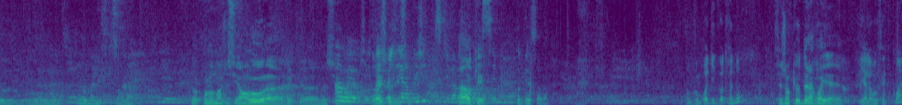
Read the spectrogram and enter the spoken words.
Aux, aux journalistes qui sont là. Donc pour le moment, je suis en haut euh, avec euh, monsieur. Ah oui, euh, ok. Bah, je vais le dire à Brigitte parce qu'il va me Ah, ok. mais- Ok, ça va. Donc vous me redites votre nom? C'est Jean-Claude Delarroyère. et alors vous faites quoi?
